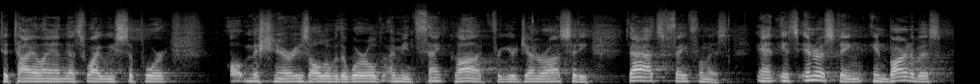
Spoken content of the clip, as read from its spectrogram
to Thailand. That's why we support all missionaries all over the world. I mean, thank God for your generosity. That's faithfulness. And it's interesting in Barnabas,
